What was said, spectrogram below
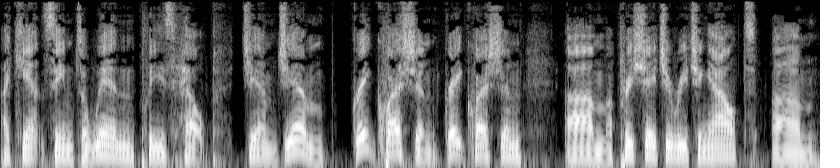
I can't seem to win. Please help. Jim. Jim, great question. Great question. Um, appreciate you reaching out. Um,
